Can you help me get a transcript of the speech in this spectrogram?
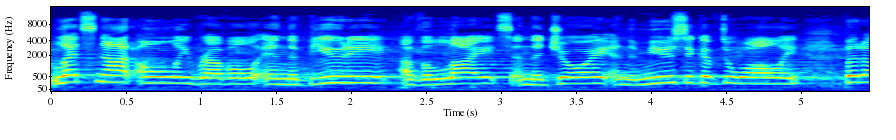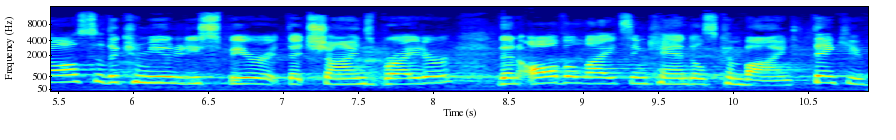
let's not only revel in the beauty of the lights and the joy and the music of Diwali, but also the community spirit that shines brighter than all the lights and candles combined. Thank you.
